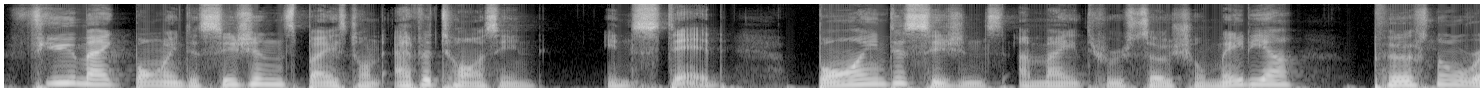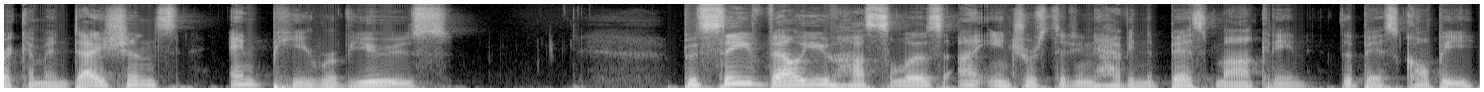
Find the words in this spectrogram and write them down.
Few make buying decisions based on advertising. Instead, buying decisions are made through social media, personal recommendations, and peer reviews. Perceived value hustlers are interested in having the best marketing, the best copy,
